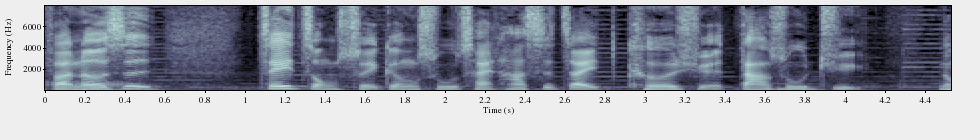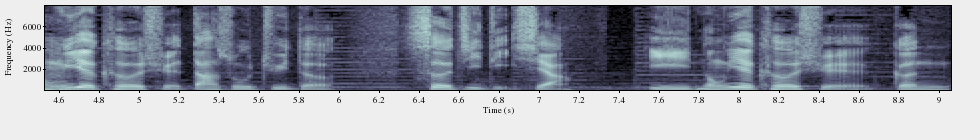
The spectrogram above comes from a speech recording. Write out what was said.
反而是这一种水耕蔬菜，它是在科学大数据、农业科学大数据的。设计底下，以农业科学跟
